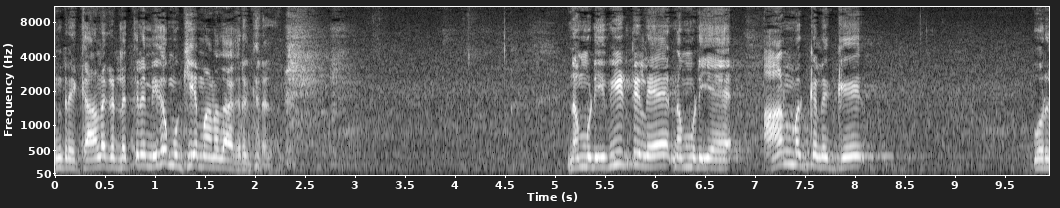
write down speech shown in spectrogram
இன்றைய காலகட்டத்தில் மிக முக்கியமானதாக இருக்கிறது. நம்முடைய வீட்டில் நம்முடைய ஆண் மக்களுக்கு ஒரு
